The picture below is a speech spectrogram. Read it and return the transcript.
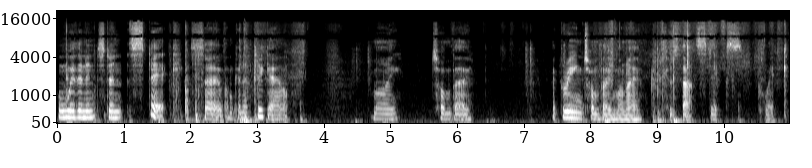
with an instant stick. So I'm going to dig out my Tombow a green Tombow mono because that sticks quick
